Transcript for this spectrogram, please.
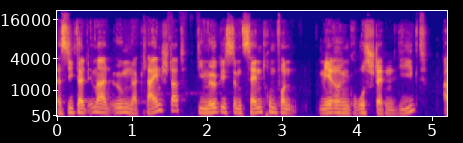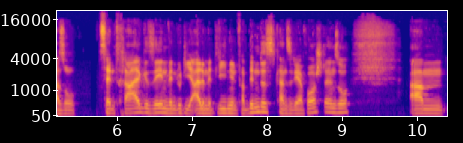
Das liegt halt immer in irgendeiner Kleinstadt, die möglichst im Zentrum von mehreren Großstädten liegt. Also zentral gesehen, wenn du die alle mit Linien verbindest, kannst du dir ja vorstellen so. Ähm,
